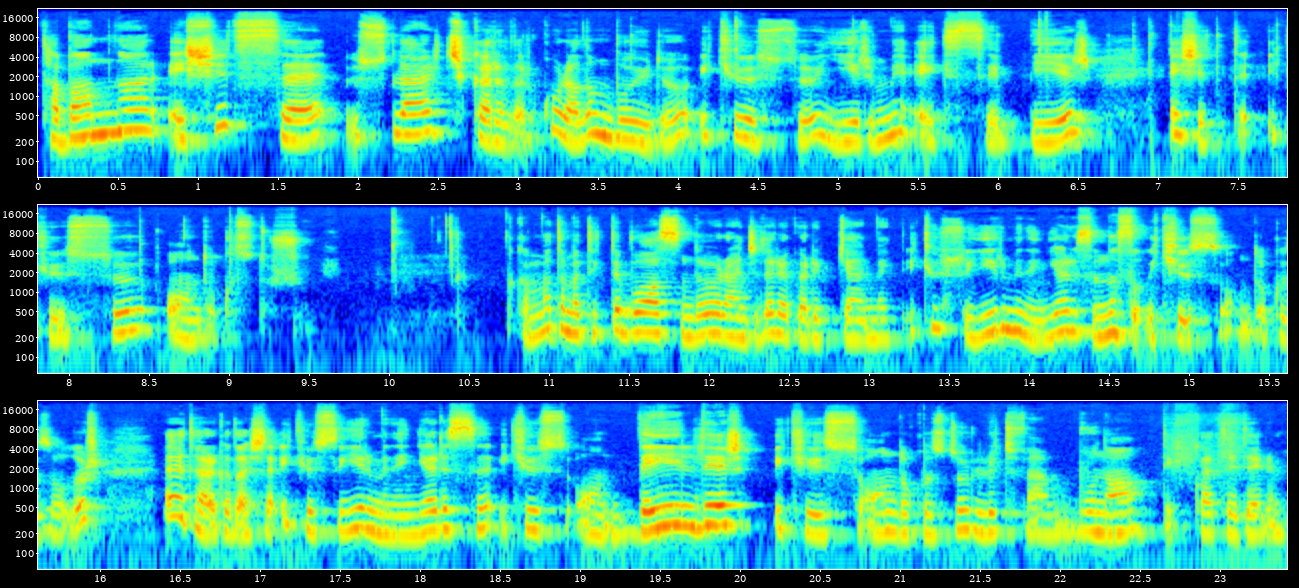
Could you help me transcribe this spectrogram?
Tabanlar eşitse üstler çıkarılır. Kuralım buydu. 2 üssü 20 eksi 1 eşittir. 2 üssü 19'dur. Bakın matematikte bu aslında öğrencilere garip gelmekte. 2 üssü 20'nin yarısı nasıl 2 üssü 19 olur? Evet arkadaşlar 2 üssü 20'nin yarısı 2 üssü 10 değildir. 2 üssü 19'dur. Lütfen buna dikkat edelim.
